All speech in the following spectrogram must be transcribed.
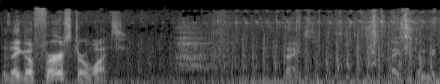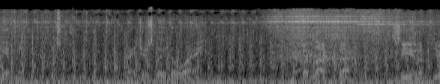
Did they go first or what? Thanks. Thanks for coming to get me. Rangers lead the way. Good luck, sir. See you in a few.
